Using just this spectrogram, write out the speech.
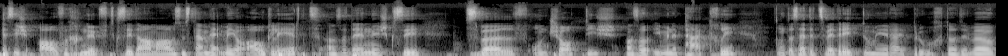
Es war all verknüpft damals, aus dem hat man ja auch gelernt. Also dann war es zwölf und schottisch, also in einem Päckchen. Und das hat eine Zweidrittel-Mehrheit gebraucht, oder? Weil,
